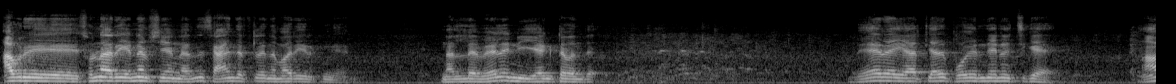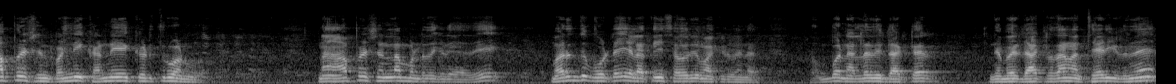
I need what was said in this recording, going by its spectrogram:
அவர் சொன்னார் என்ன விஷயம்? வந்து சாயந்தரத்தில் இந்த மாதிரி இருக்குங்க. நல்ல வேளை நீ என்கிட்ட வந்த. வேற யார்கிட்டயாவது போயிருந்தேன்னு வச்சுக்க. ஆப்ரேஷன் பண்ணி கண்ணையே கெடுத்துருவானுங்க. நான் ஆப்ரேஷன்லாம் பண்ணுறது கிடையாது. மருந்து போட்டே எல்லாத்தையும் சௌகரியமாக்கிடுவேனார். ரொம்ப நல்லது டாக்டர். இந்த மாதிரி டாக்டர் தான் நான் தேடிக்கிட்டு இருந்தேன்.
